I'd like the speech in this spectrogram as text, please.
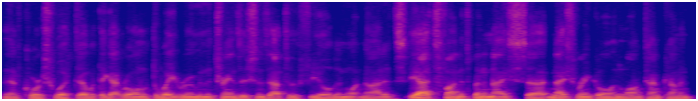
then of course what uh, what they got rolling with the weight room and the transitions out to the field and whatnot. It's yeah, it's fun. It's been a nice uh, nice wrinkle and a long time coming.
